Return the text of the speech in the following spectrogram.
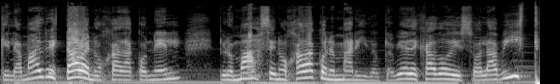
que la madre estaba enojada con él, pero más enojada con el marido, que había dejado eso a la vista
